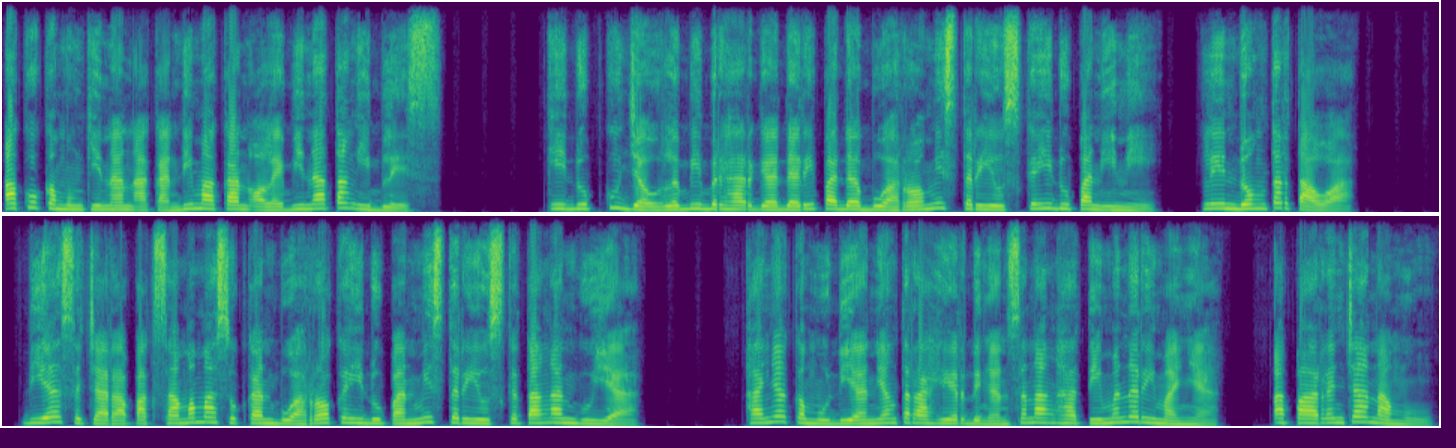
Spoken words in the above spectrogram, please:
aku kemungkinan akan dimakan oleh binatang iblis. Hidupku jauh lebih berharga daripada buah roh misterius kehidupan ini. Lindong tertawa. Dia secara paksa memasukkan buah roh kehidupan misterius ke tangan Guya. Hanya kemudian yang terakhir dengan senang hati menerimanya. Apa rencanamu?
